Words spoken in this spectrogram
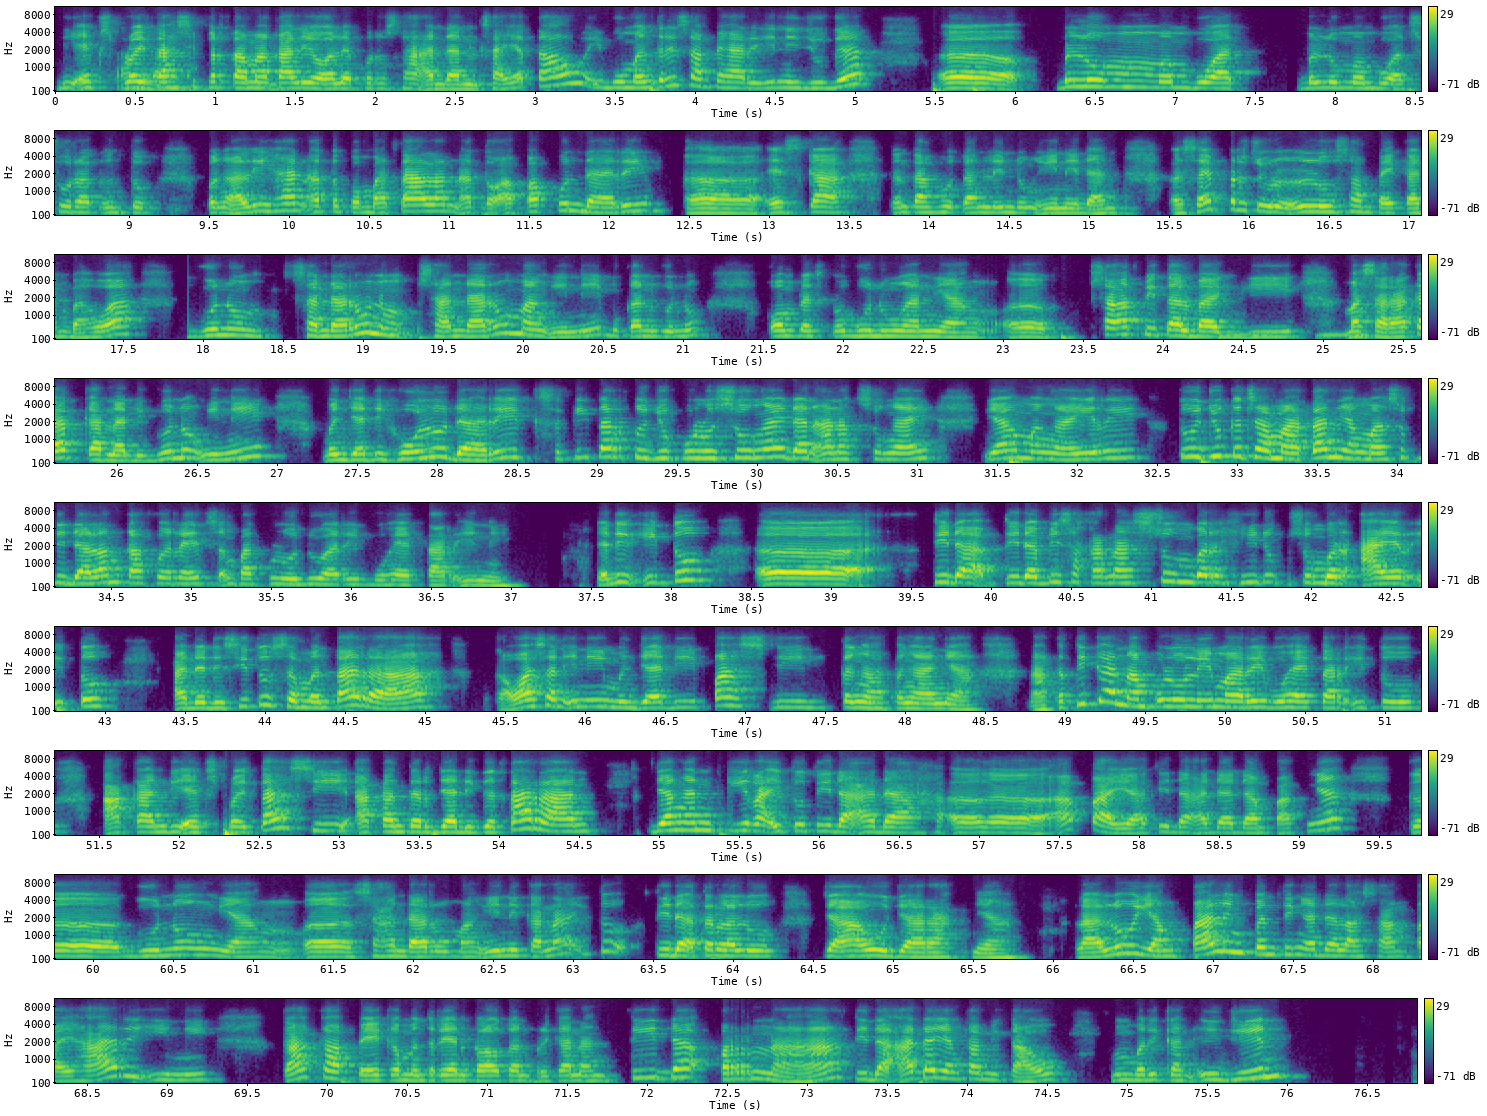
dieksploitasi pertama kali oleh perusahaan. Dan saya tahu Ibu Menteri sampai hari ini juga uh, belum membuat belum membuat surat untuk pengalihan atau pembatalan atau apa pun dari uh, eh, SK tentang hutan lindung ini dan uh, saya perlu sampaikan bahwa Gunung Sandarum Sandarumang ini bukan gunung kompleks pegunungan yang uh, sangat vital bagi masyarakat karena di gunung ini menjadi hulu dari sekitar 70 sungai dan anak sungai yang mengairi tujuh kecamatan yang masuk di dalam coverage 42.000 hektar ini. Jadi itu eh, tidak tidak bisa karena sumber hidup sumber air itu ada di situ sementara kawasan ini menjadi pas di tengah-tengahnya. Nah, ketika 65 ribu hektar itu akan dieksploitasi, akan terjadi getaran, jangan kira itu tidak ada eh, apa ya, tidak ada dampaknya ke gunung yang eh, ini karena itu tidak terlalu jauh jaraknya. Lalu yang paling penting adalah sampai hari ini KKP Kementerian Kelautan Perikanan tidak pernah, tidak ada yang kami tahu memberikan izin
